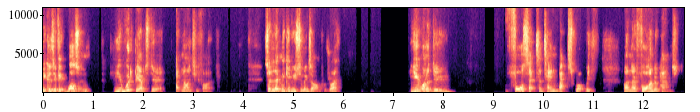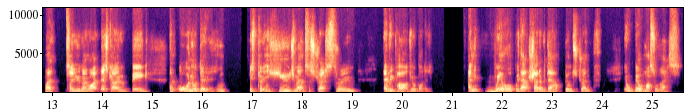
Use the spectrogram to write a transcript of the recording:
Because if it wasn't, you would be able to do it at 95. So let me give you some examples, right? You want to do four sets of 10 back squat with, I don't know, 400 pounds, right? So you go, right, let's go big. And all you're doing is putting huge amounts of stress through every part of your body. And it will, without shadow of a doubt, build strength. It will build muscle mass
